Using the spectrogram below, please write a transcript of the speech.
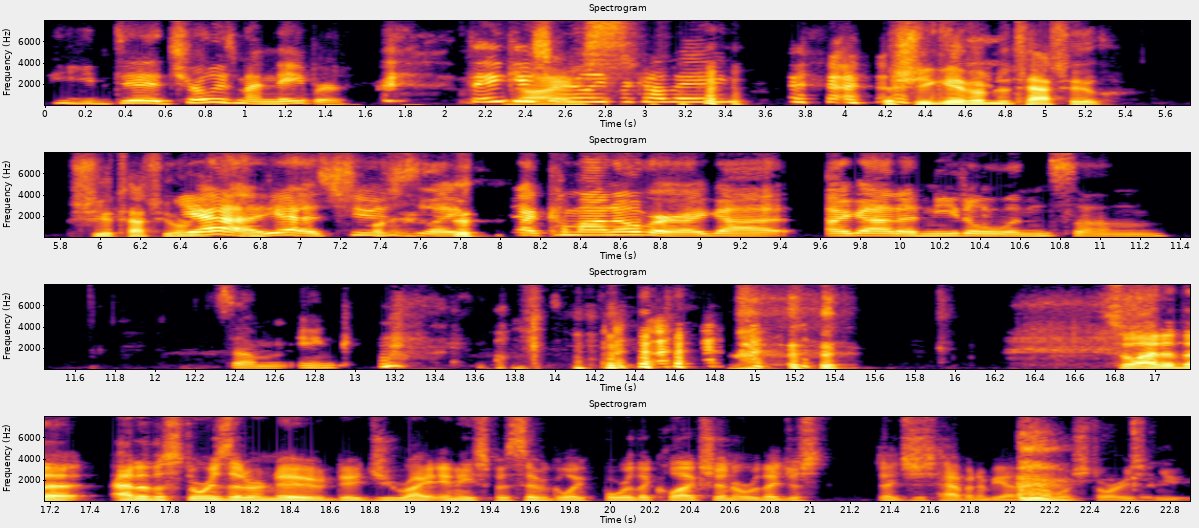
He did. Shirley's my neighbor. Thank you, Shirley, for coming. does she give him the tattoo? Is she a tattoo artist? yeah, yeah. She was like, "Yeah, come on over. I got, I got a needle and some, some ink." So out of the out of the stories that are new, did you write any specifically for the collection, or were they just they just happen to be unpublished stories and you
